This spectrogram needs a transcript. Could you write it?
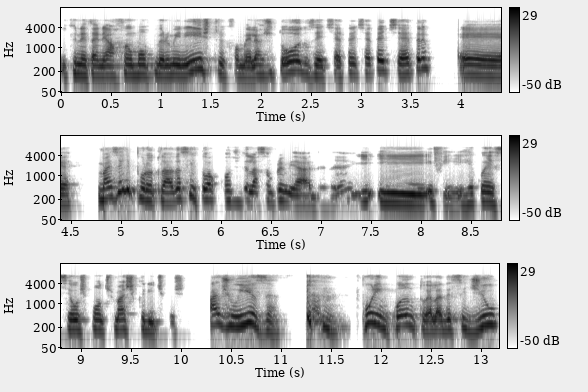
e que o Netanyahu foi um bom primeiro-ministro, que foi o melhor de todos, etc, etc, etc. É, mas ele, por outro lado, aceitou o acordo de delação premiada, né? E, e, enfim, reconheceu os pontos mais críticos. A juíza, por enquanto, ela decidiu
